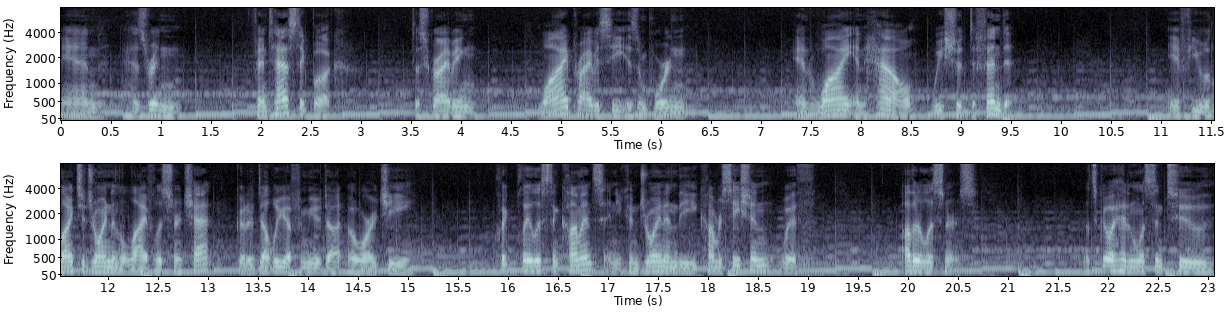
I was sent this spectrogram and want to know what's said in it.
and has written a fantastic book describing why privacy is important and why and how we should defend it. If you would like to join in the live listener chat, go to wfmu.org, click playlist and comments, and you can join in the conversation with other listeners. Let's go ahead and listen to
